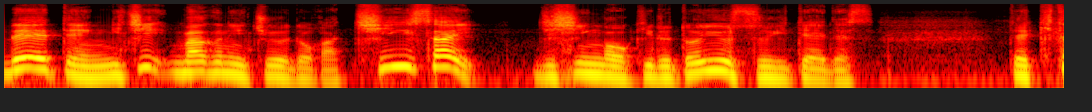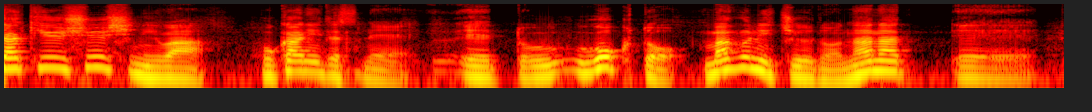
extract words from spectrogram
0.1マグニチュードが小さい地震が起きるという推定です。で北九州市には他にですね、えー、っと動くとマグニチュード7、えー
